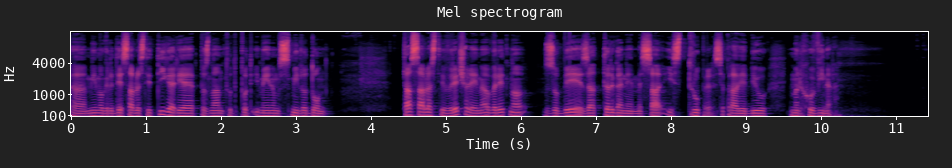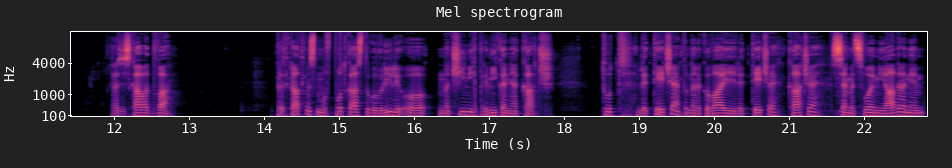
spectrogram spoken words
E, Mimo grede, sabljasti tiger je poznan tudi pod imenom Smilodon. Ta sabljasti vrečar je imel verjetno zobe za trganje mesa iz trupel, se pravi, je bil mrhovinar. Raziskava 2. Pred kratkim smo v podkastu govorili o načinih premikanja kač. Tudi leteče, pod narekovaji leteče kače, se med svojim jadranjem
